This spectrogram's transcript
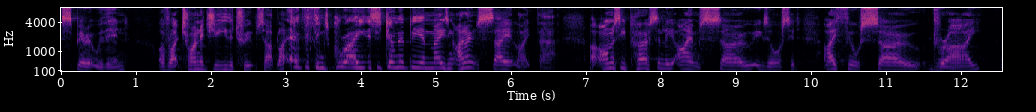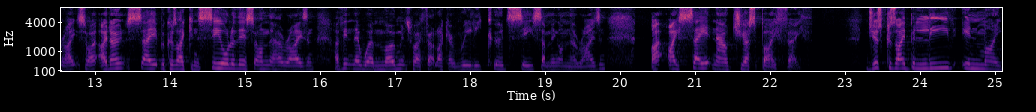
spirit within of like trying to G the troops up, like everything's great, this is going to be amazing. I don't say it like that. Like, honestly, personally, I am so exhausted. I feel so dry right? So I, I, don't say it because I can see all of this on the horizon. I think there were moments where I felt like I really could see something on the horizon. I, I say it now just by faith. Just because I believe in my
